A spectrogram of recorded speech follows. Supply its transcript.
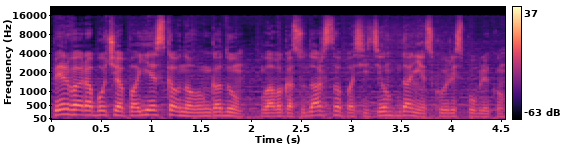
Первая рабочая поездка в новом году. Глава государства посетил Донецкую республику.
